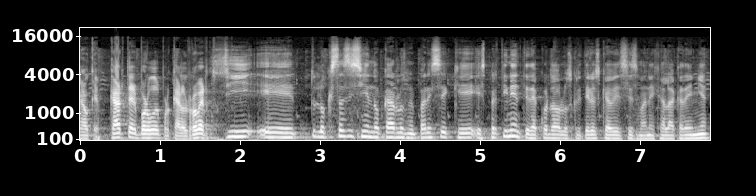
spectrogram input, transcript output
Ah, ok. Carter Borwell por Carol. Roberto. Sí, eh, tú lo que estás diciendo, Carlos, me parece que es pertinente, de acuerdo a los criterios que a veces maneja la academia,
